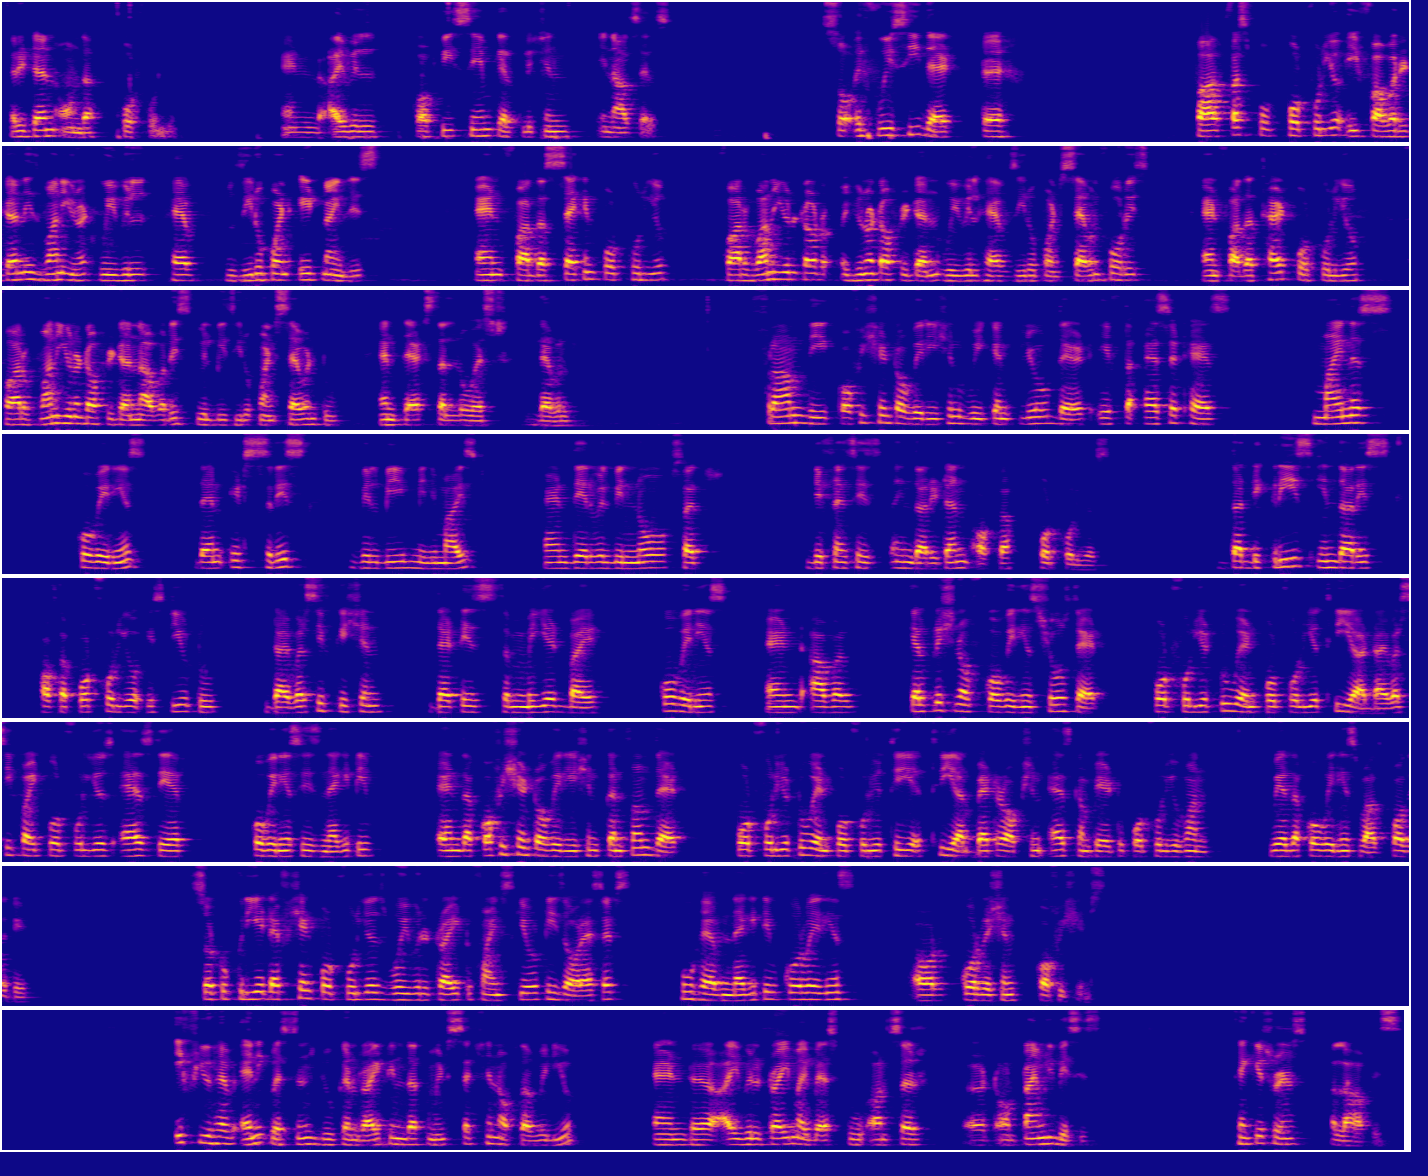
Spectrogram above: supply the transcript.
return on the portfolio. And I will copy same calculation in all cells. So if we see that uh, for first portfolio if our return is 1 unit we will have 0.89 risk and for the second portfolio for 1 unit or unit of return we will have 0.74 risk. And for the third portfolio for 1 unit of return our risk will be 0.72 and that's the lowest level. From the coefficient of variation, we conclude that if the asset has minus covariance, then its risk will be minimized and there will be no such differences in the return of the portfolios. The decrease in the risk of the portfolio is due to diversification that is measured by covariance and our Calculation of covariance shows that portfolio 2 and portfolio 3 are diversified portfolios as their covariance is negative and the coefficient of variation confirms that portfolio 2 and portfolio 3, 3 are better option as compared to portfolio 1 where the covariance was positive. So to create efficient portfolios we will try to find securities or assets who have negative covariance or correlation coefficients. If you have any question, you can write in the comment section of the video and uh, I will try my best to answer uh, on timely basis. Thank you students. Allah Hafiz.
